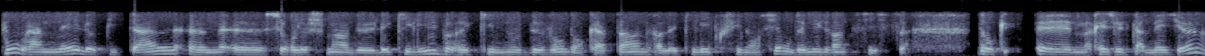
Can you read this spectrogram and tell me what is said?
pour amener l'hôpital euh, sur le chemin de l'équilibre qui nous devons donc atteindre, l'équilibre financier en 2026. Donc, résultat meilleur,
